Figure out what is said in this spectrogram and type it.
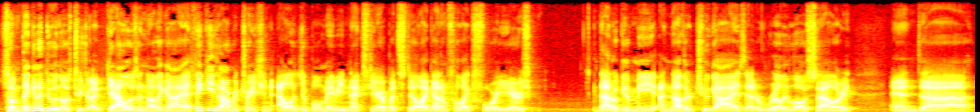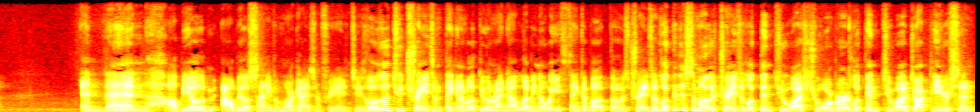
so I'm thinking of doing those two. Uh, Gallo's another guy. I think he's arbitration eligible maybe next year, but still I got him for like four years. That'll give me another two guys at a really low salary and uh, and then I'll be able to I'll be able to sign even more guys in free agency. So those are the two trades I'm thinking about doing right now. Let me know what you think about those trades. I've looked into some other trades. I've looked into uh, Schwarber, looked into uh, Joc Pederson.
